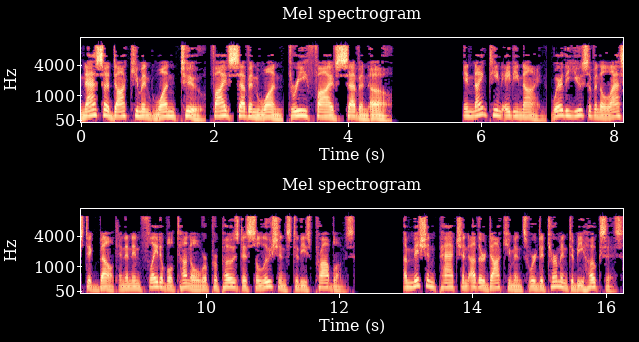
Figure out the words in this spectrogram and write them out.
NASA Document 12-571-3570. In 1989, where the use of an elastic belt and an inflatable tunnel were proposed as solutions to these problems. A mission patch and other documents were determined to be hoaxes.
